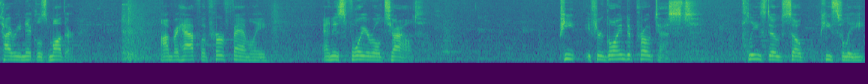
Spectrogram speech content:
Tyree Nichols' mother on behalf of her family and his four year old child. Pete, if you're going to protest, please do so peacefully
